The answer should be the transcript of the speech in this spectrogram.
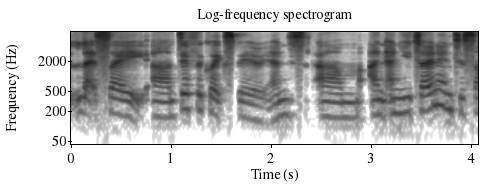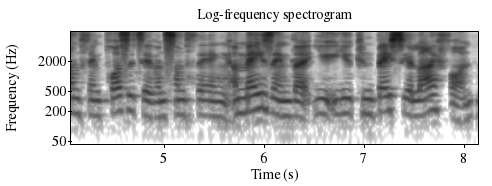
let's say uh, difficult experience um, and, and you turn it into something positive and something amazing that you, you can base your life on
